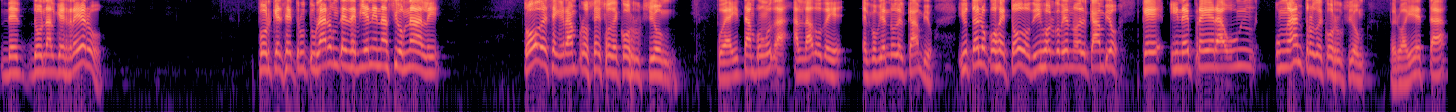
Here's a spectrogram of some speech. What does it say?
de Donald Guerrero porque se estructuraron desde bienes nacionales todo ese gran proceso de corrupción. Pues ahí está Moda al lado del gobierno del cambio. Y usted lo coge todo. Dijo el gobierno del cambio que Inepre era un, un antro de corrupción. Pero ahí está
